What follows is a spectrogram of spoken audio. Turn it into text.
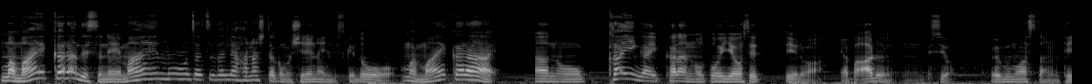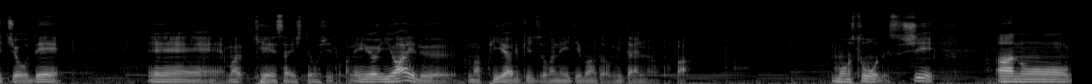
まあ、前からですね、前も雑談で話したかもしれないんですけど、まあ、前から、あの、海外からの問い合わせっていうのは、やっぱあるんですよ。Webmaster の手帳で、えーまあ、掲載してほしいとかね、いわゆる、まあ、PR 記事とかネイティブアートみたいなのとかもそうですし、あの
